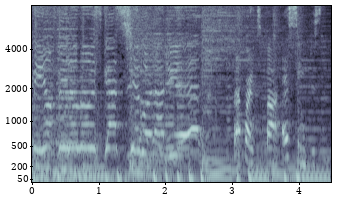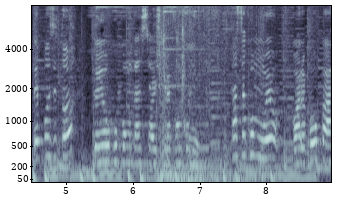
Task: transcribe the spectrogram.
Minha filha, não esquece de guardar dinheiro. Para participar é simples. Depositou, ganhou o cupom da sorte para concorrer. Faça como eu, bora poupar.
